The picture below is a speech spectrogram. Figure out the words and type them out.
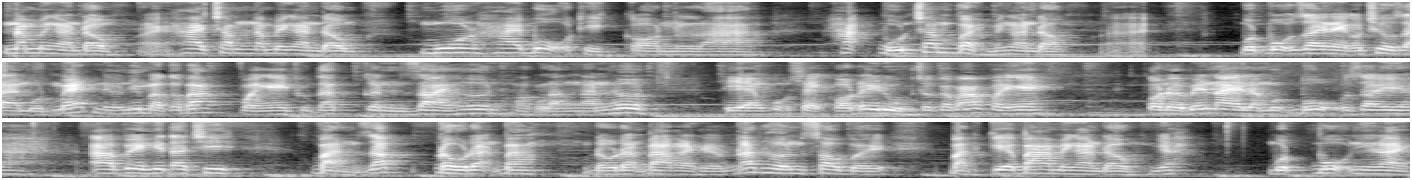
50.000 đồng. Đấy, 250.000 đồng. Mua hai bộ thì còn là 470.000 đồng. Đấy. một bộ dây này có chiều dài 1 mét. Nếu như mà các bác và anh em chúng ta cần dài hơn hoặc là ngắn hơn thì em cũng sẽ có đầy đủ cho các bác và anh em còn ở bên này là một bộ dây AV Hitachi bản rắc đầu đạn bạc. Đầu đạn bạc này thì đắt hơn so với bản kia 30.000 đồng nhé một bộ như này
